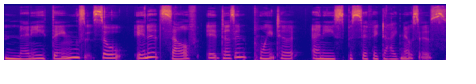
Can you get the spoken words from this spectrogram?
many things, so in itself, it doesn't point to any specific diagnosis.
